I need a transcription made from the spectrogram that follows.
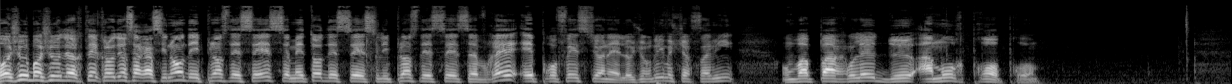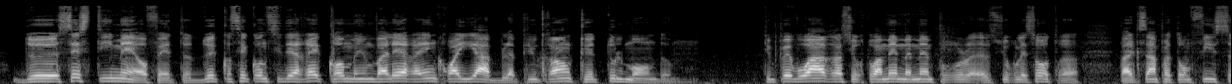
Bonjour, bonjour, docteur Claudio Saracino des plans DCS, méthode DCS, les plans DCS vrais et professionnels. Aujourd'hui, mes chers amis, on va parler de amour propre, de s'estimer en fait, de se considérer comme une valeur incroyable, plus grand que tout le monde. Tu peux voir sur toi-même et même pour, euh, sur les autres, par exemple ton fils,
